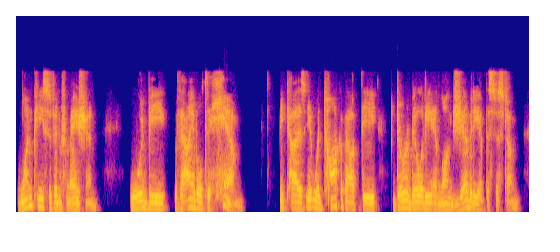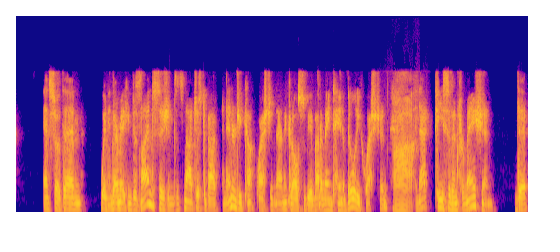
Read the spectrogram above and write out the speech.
one piece of information would be valuable to him because it would talk about the durability and longevity of the system. And so then when they're making design decisions, it's not just about an energy question, then it could also be about a maintainability question. Ah. And that piece of information that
